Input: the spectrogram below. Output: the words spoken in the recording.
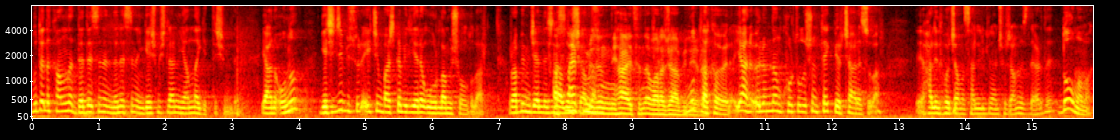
Bu delikanlı dedesinin, nenesinin, geçmişlerinin yanına gitti şimdi. Yani onu geçici bir süre için başka bir yere uğurlamış oldular. Rabbim Celle Celaluhu Aslında inşallah. hepimizin nihayetinde varacağı bir yere. Mutlaka öyle. Yani ölümden kurtuluşun tek bir çaresi var. E, Halil hocamız, Halil Gülenç hocamız derdi. Doğmamak.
